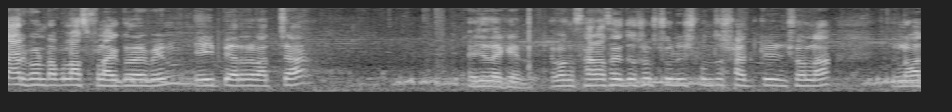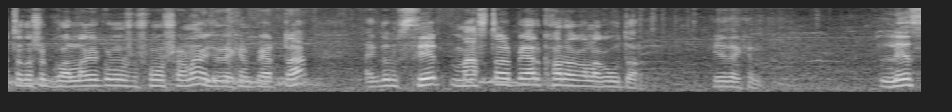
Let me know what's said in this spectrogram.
চার ঘণ্টা প্লাস ফ্লাই করাবেন এই পেয়ারের বাচ্চা। এই যে দেখেন, এবং সারা সারাসারি দর্শক চল্লিশ, পঞ্চাশ, ষাট কিলো ইনশাল্লাহ। এগুলো বাচ্চা দর্শক গল লাগে কোনো সমস্যা না এই যে দেখেন পেয়ারটা একদম সেট মাস্টার পেয়ার খরা গলা কবুতর। এই দেখেন লেস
